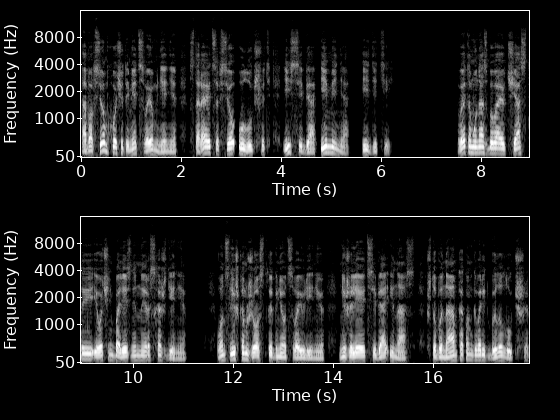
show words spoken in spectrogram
Обо всем хочет иметь свое мнение, старается все улучшить и себя, и меня, и детей. В этом у нас бывают частые и очень болезненные расхождения. Он слишком жестко гнет свою линию, не жалеет себя и нас, чтобы нам, как он говорит, было лучше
